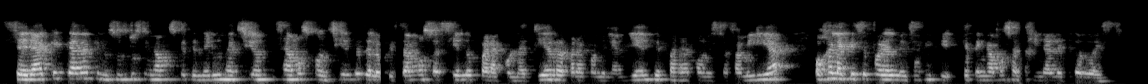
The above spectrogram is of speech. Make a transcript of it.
¿Será que cada que nosotros tengamos que tener una acción, seamos conscientes de lo que estamos haciendo para con la tierra, para con el ambiente, para con nuestra familia? Ojalá que ese fuera el mensaje que, tengamos al final de todo esto.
